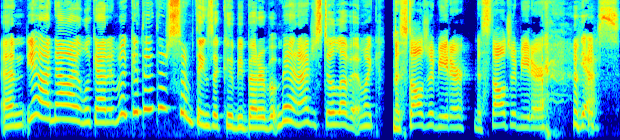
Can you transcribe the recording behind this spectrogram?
And yeah, now I look at it, like there's some things that could be better, but man, I just still love it. I'm like, Nostalgia meter, nostalgia meter. yes,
